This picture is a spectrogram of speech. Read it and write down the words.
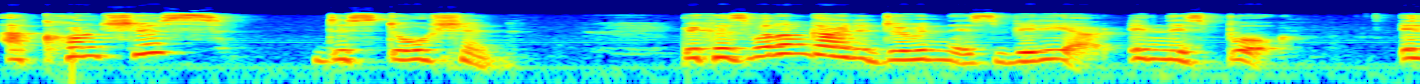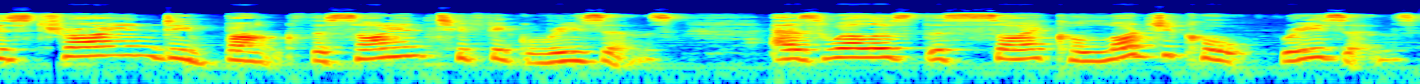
a Conscious Distortion. Because what I'm going to do in this video, in this book, is try and debunk the scientific reasons as well as the psychological reasons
